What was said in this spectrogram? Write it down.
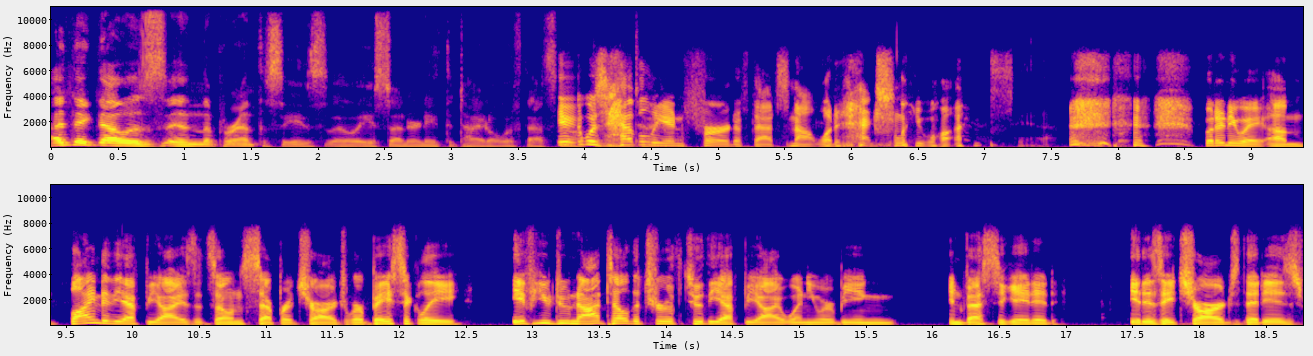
I think that was in the parentheses, at least underneath the title. If that's It was heavily title. inferred if that's not what it actually was. Yeah. but anyway, um, lying to the FBI is its own separate charge where basically, if you do not tell the truth to the FBI when you are being investigated, it is a charge that is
